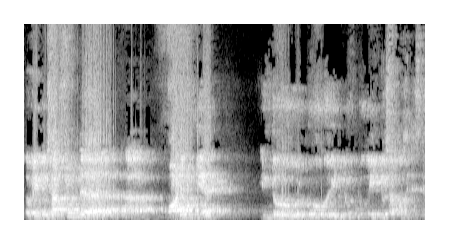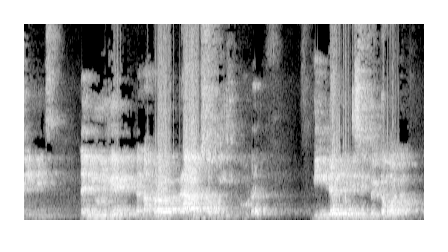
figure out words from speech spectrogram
So when you substitute the uh, volume here into 2 into 2 into suppose it is 3 means, then you will get the number of grams of bleaching powder needed to disinfect the water.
